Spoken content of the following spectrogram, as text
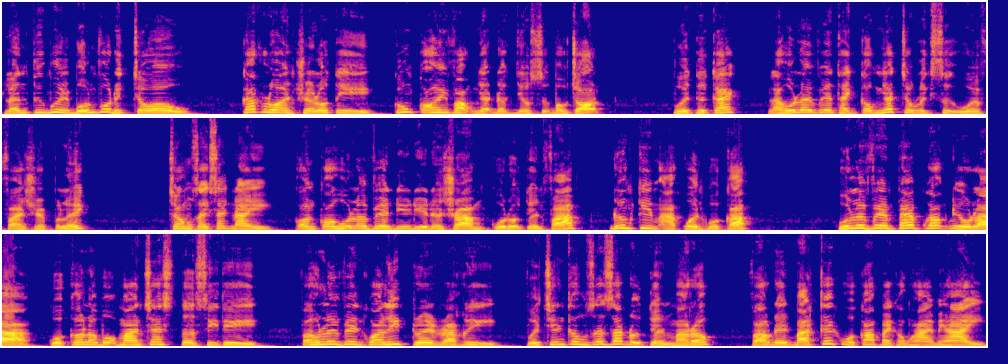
lần thứ 14 vô địch châu Âu, Carlo Ancelotti cũng có hy vọng nhận được nhiều sự bầu chọn với tư cách là huấn luyện viên thành công nhất trong lịch sử UEFA Champions League. Trong danh sách này còn có huấn luyện viên Didier Deschamps của đội tuyển Pháp, đương kim Á quân của Cup, huấn luyện viên Pep Guardiola của câu lạc bộ Manchester City và huấn luyện viên Walid Regragui với chiến công dẫn dắt đội tuyển Maroc vào đến bán kết World Cup 2022,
